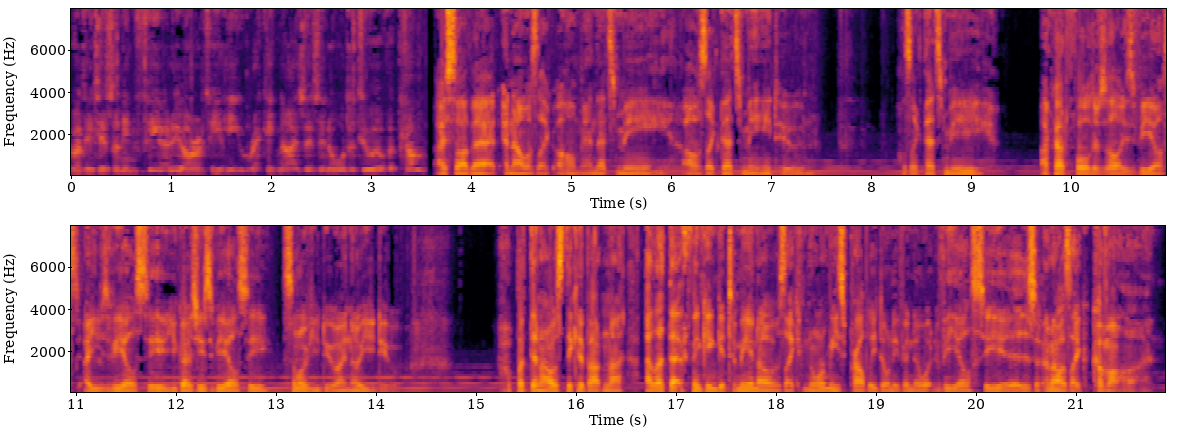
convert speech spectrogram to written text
but it is an inferiority he recognizes in order to overcome I saw that and I was like, oh man, that's me. I was like, that's me, dude. I was like, that's me. I've got folders all these VLC. I use VLC. You guys use VLC? Some of you do. I know you do. But then I was thinking about and I, I let that thinking get to me and I was like, normies probably don't even know what VLC is. And I was like, come on.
